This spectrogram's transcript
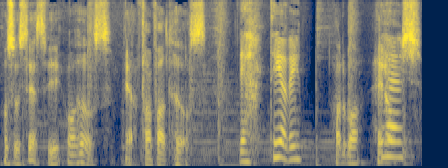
Och så ses vi och hörs. Ja, framförallt hörs. Ja, det gör vi. Ha det bra. Hej då. Vi hörs.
